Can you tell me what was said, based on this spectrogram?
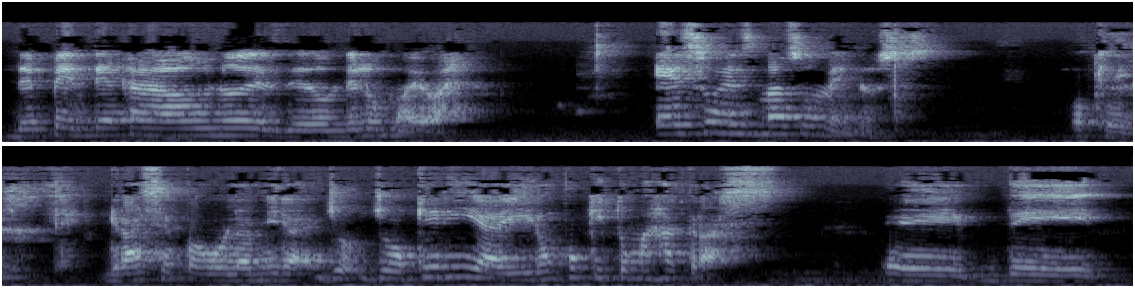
depende a cada uno desde dónde lo mueva. Eso es más o menos. Ok, gracias Paola. Mira, yo, yo quería ir un poquito más atrás. Eh, de,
